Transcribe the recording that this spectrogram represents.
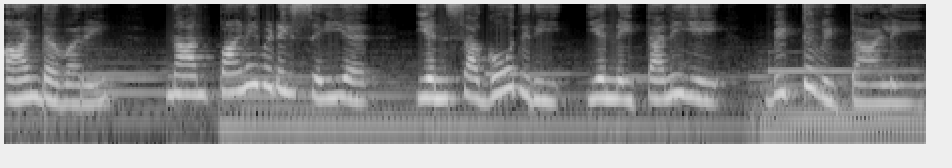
ஆண்டவரே நான் பணிவிடை செய்ய என் சகோதரி என்னை தனியே விட்டுவிட்டாளே.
